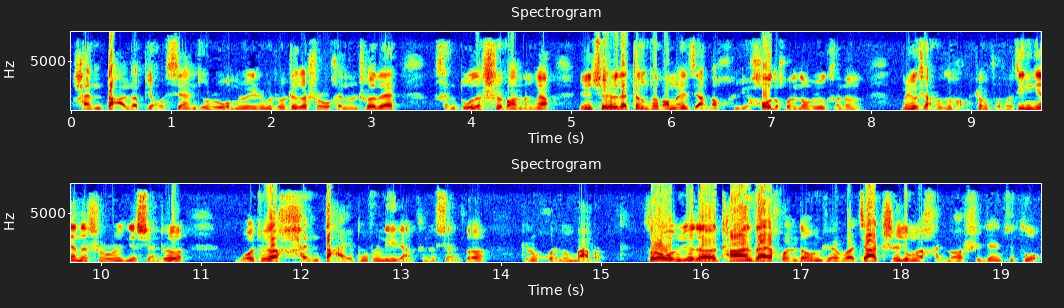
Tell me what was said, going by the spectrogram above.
很大的表现就是我们为什么说这个时候很多车在很多的释放能量，因为确实在政策方面来讲呢，以后的混动有可能没有享受更好的政策。说今年的时候你选车，我觉得很大一部分力量可能选择这种混动版本。所以说我们觉得长安在混动这块加持用了很多时间去做，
